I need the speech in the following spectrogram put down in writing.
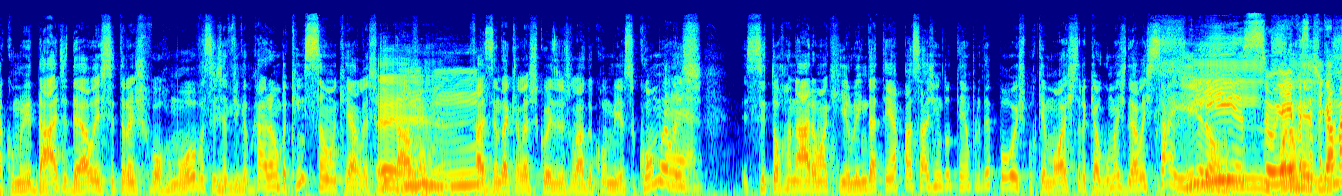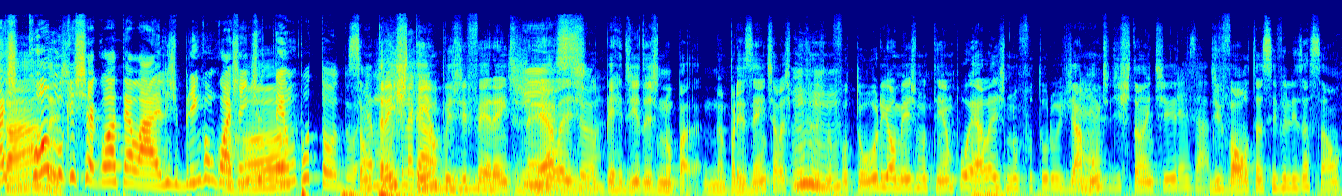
a comunidade delas se transformou, você já Sim. fica, caramba, quem são aquelas que É. estavam Uhum. fazendo aquelas coisas lá do começo? Como elas se tornaram aquilo? E ainda tem a passagem do tempo depois, porque mostra que algumas delas saíram. Isso, e aí você fica, mas como que chegou até lá? Eles brincam com a gente o tempo todo. São É três tempos diferentes, né? Isso. Elas perdidas no, no presente, elas perdidas Uhum. no futuro, e ao mesmo tempo elas no futuro já É. muito distante Exato. de volta à civilização.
